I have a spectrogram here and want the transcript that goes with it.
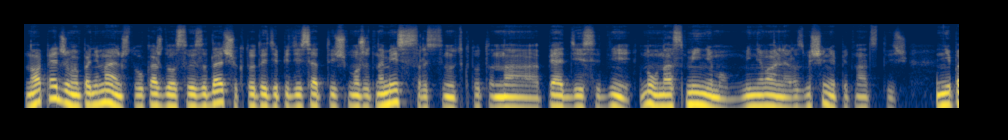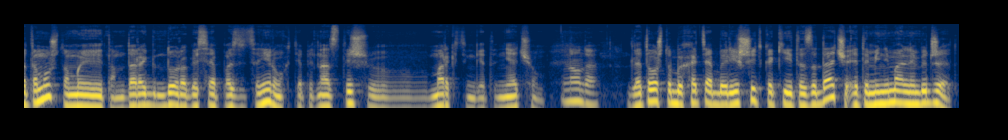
Но опять же мы понимаем, что у каждого свои задачи, кто-то эти 50 тысяч может на месяц растянуть, кто-то на 5-10 дней. Ну у нас минимум, минимальное размещение 15 тысяч. Не потому, что мы там дорого, дорого себя позиционируем, хотя 15 тысяч в маркетинге это ни о чем. Ну да. Для того, чтобы хотя бы решить какие-то задачи, это минимальный бюджет.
